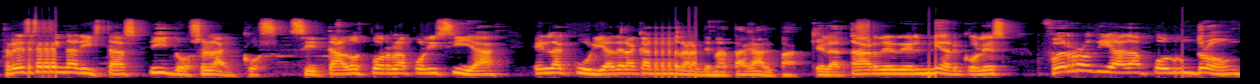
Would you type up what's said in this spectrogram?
tres seminaristas y dos laicos, citados por la policía en la curia de la Catedral de Matagalpa, que la tarde del miércoles fue rodeada por un dron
